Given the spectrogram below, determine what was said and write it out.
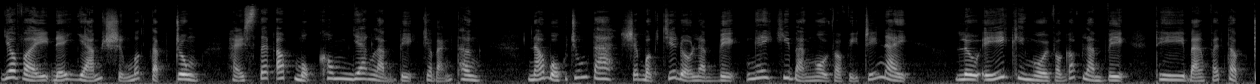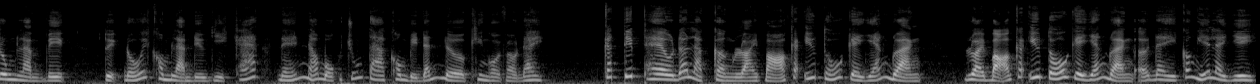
Do vậy, để giảm sự mất tập trung, hãy set up một không gian làm việc cho bản thân. Não bộ của chúng ta sẽ bật chế độ làm việc ngay khi bạn ngồi vào vị trí này. Lưu ý khi ngồi vào góc làm việc thì bạn phải tập trung làm việc, tuyệt đối không làm điều gì khác để não bộ của chúng ta không bị đánh lừa khi ngồi vào đây. Cách tiếp theo đó là cần loại bỏ các yếu tố gây gián đoạn. Loại bỏ các yếu tố gây gián đoạn ở đây có nghĩa là gì?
